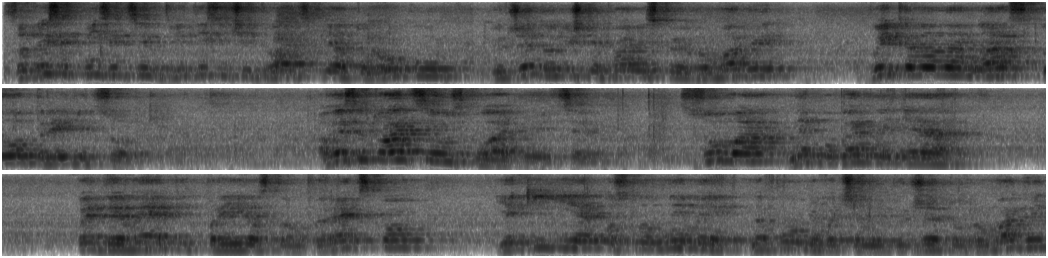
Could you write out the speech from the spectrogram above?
За 10 місяців 2025 року бюджет Горішньоплавнівської громади виконано на 103%. Але ситуація ускладнюється. Сума неповернення ПДВ підприємствам Ферекспо, які є основними наповнювачами бюджету громади,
